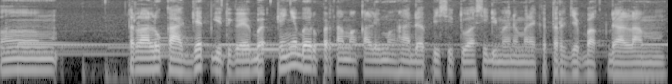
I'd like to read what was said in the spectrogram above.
um, terlalu kaget gitu kayak kayaknya baru pertama kali menghadapi situasi di mana mereka terjebak dalam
